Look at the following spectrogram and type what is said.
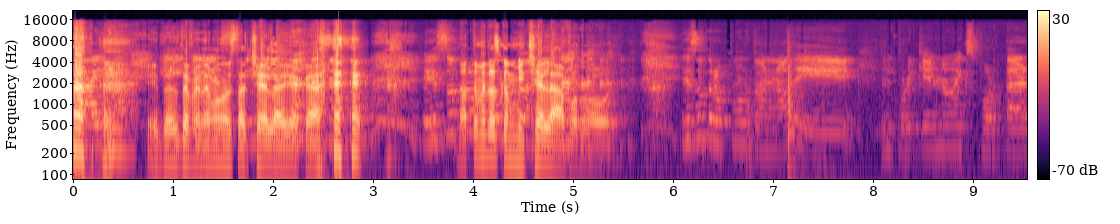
Ay, Entonces defendemos nuestra chela y acá. No te metas con mi punto, chela, ¿no? por favor. Es otro punto, ¿no? De el por qué no exportar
